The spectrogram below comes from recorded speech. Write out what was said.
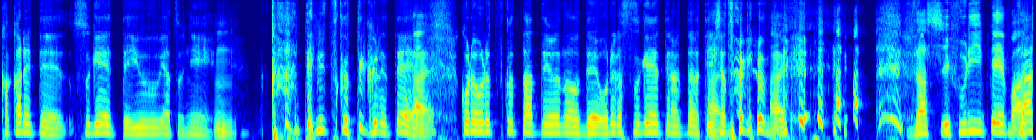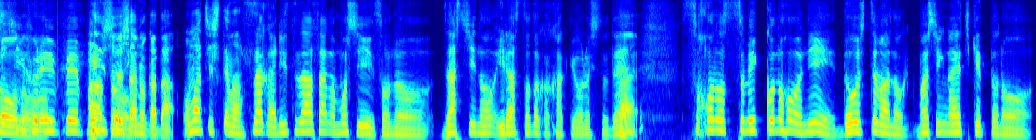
書かれてすげえっていうやつに、うん。勝手に作ってくれて、はい。これ俺作ったっていうので、俺がすげえってなったら T シャツあげるんで、はい雑誌、フリーペーパー雑等の誌フリーペーパーと編集者の方、お待ちしてます。なんかリスナーさんがもし、その、雑誌のイラストとか書き下ろし人で、はい。そこの隅っこの方に、どうしてもあの、マシンガンエチケットの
